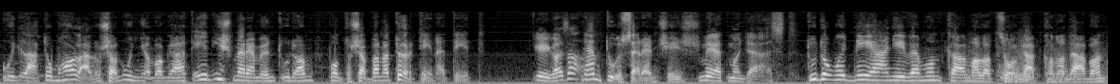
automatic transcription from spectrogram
Úgy látom, halálosan unja magát. Én ismerem önt, uram, pontosabban a történetét. Igazán? Nem túl szerencsés. Miért mondja ezt? Tudom, hogy néhány éve Montcalm alatt szolgált Kanadában,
